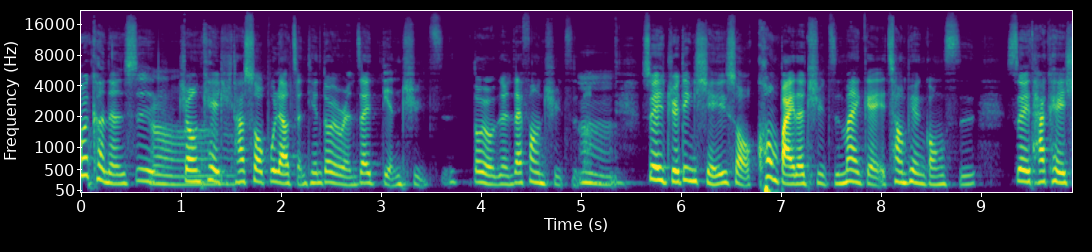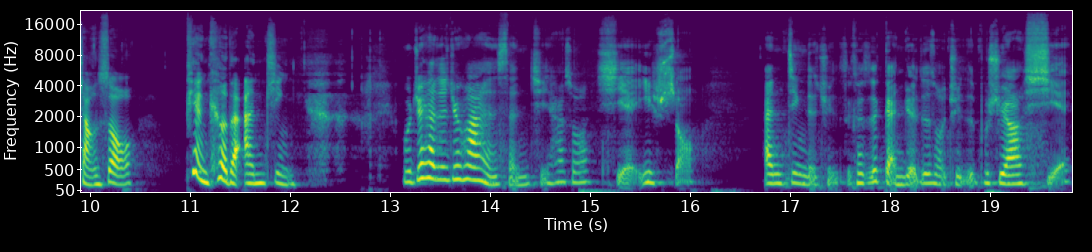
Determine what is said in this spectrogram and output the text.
为可能是 John Cage 他受不了整天都有人在点曲子，都有人在放曲子嘛，嗯、所以决定写一首空白的曲子卖给唱片公司，所以他可以享受片刻的安静。我觉得他这句话很神奇，他说写一首安静的曲子，可是感觉这首曲子不需要写，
